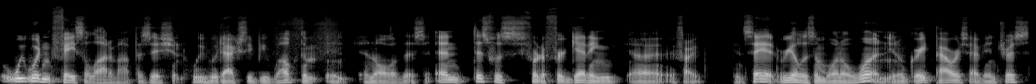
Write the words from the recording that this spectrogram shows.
we wouldn't face a lot of opposition. We would actually be welcome in, in all of this. And this was sort of forgetting, uh, if I can say it, realism 101. You know, great powers have interests.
